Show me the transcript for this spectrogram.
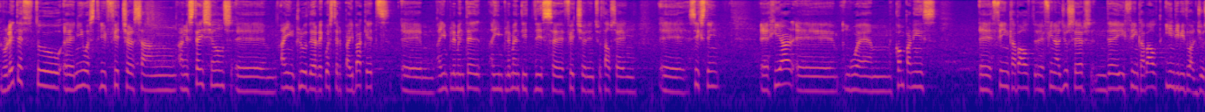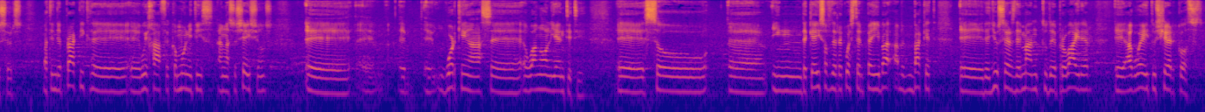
Related to uh, new S3 features and, and stations, um, I include the requester pays buckets. Um, I, implemented, I implemented this uh, feature in 2016. Uh, here, when companies think about uh, final users, they think about individual users. But in the practice, uh, we have communities and associations working as one only entity. so uh, in the case of the requested pay bucket, uh, the users demand to the provider uh, a way to share costs.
